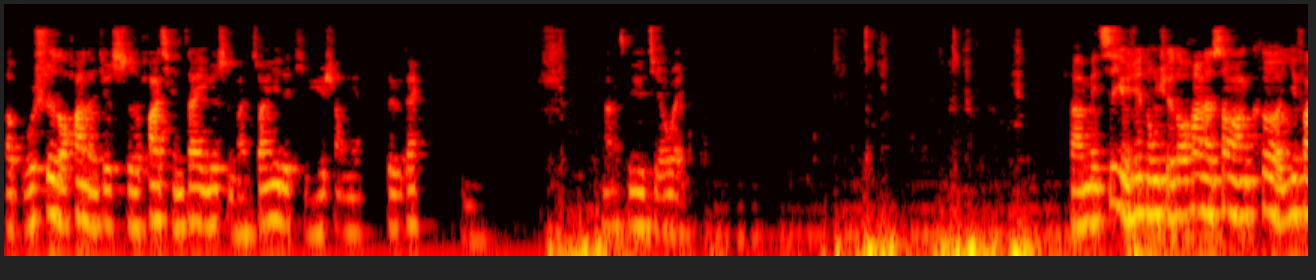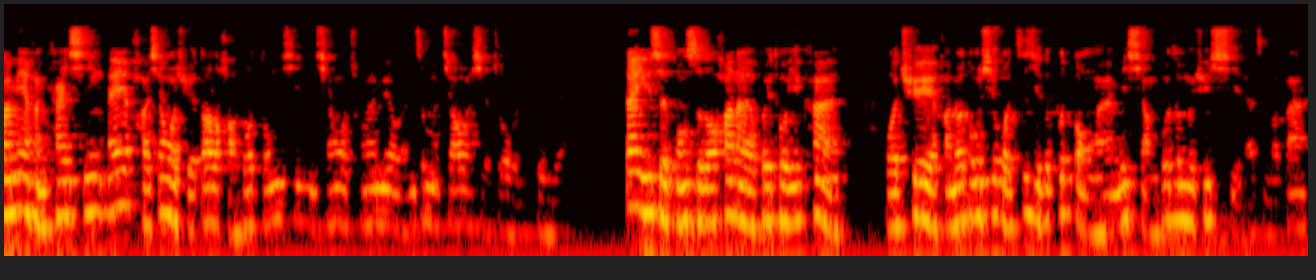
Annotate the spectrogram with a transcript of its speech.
而不是的话呢就是花钱在一个什么专业的体育上面，对不对？啊，这就结尾。啊，每次有些同学的话呢，上完课一方面很开心，哎，好像我学到了好多东西，以前我从来没有人这么教我写作文，对不对？但与此同时的话呢，回头一看，我去很多东西我自己都不懂哎，没想过这么去写，怎么办？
